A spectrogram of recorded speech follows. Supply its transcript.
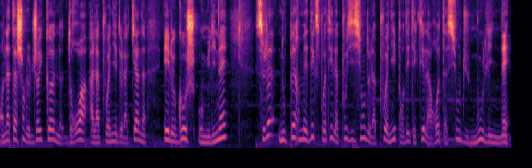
En attachant le Joy-Con droit à la poignée de la canne et le gauche au mulinet, cela nous permet d'exploiter la position de la poignée pour détecter la rotation du moulinet.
